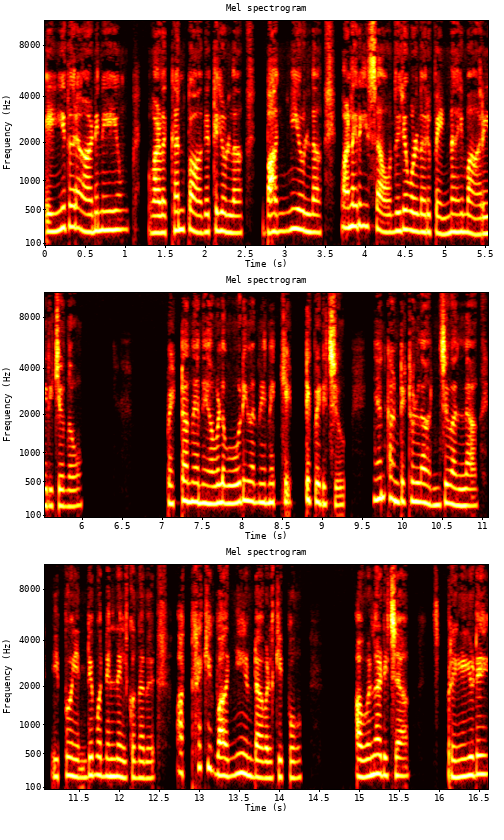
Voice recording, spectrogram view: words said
ഏതൊരാണിനെയും വളക്കാൻ പാകത്തിലുള്ള ഭംഗിയുള്ള വളരെ സൗന്ദര്യമുള്ള ഒരു പെണ്ണായി മാറിയിരിക്കുന്നു. പെട്ടെന്ന് തന്നെ അവൾ ഓടി വന്ന് എന്നെ കെട്ടിപ്പിടിച്ചു. ഞാൻ കണ്ടിട്ടുള്ള അഞ്ചുമല്ല ഇപ്പോൾ എന്റെ മുന്നിൽ നിൽക്കുന്നത്. അത്രയ്ക്ക് ഭംഗിയുണ്ട് അവൾക്കിപ്പോ. അവൾ അടിച്ച സ്പ്രേയുടെ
